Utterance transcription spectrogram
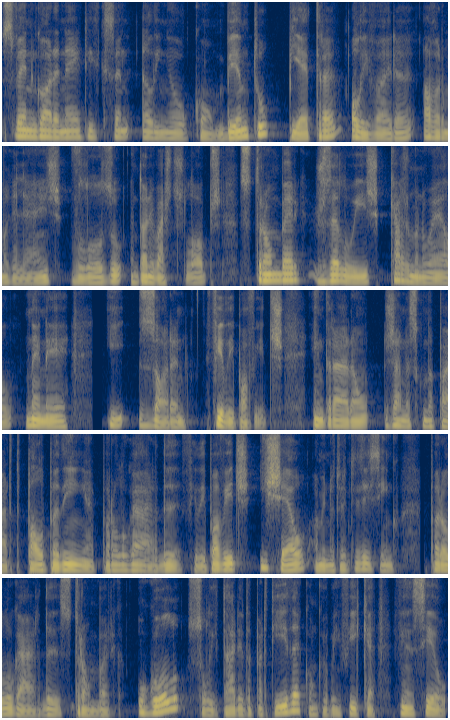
Sven Goran Eriksson alinhou com Bento, Pietra, Oliveira, Álvaro Magalhães, Veloso, António Bastos Lopes, Stromberg, José Luís, Carlos Manuel, Nené e Zoran Filipovic. Entraram já na segunda parte Paulo Padinha para o lugar de Filipovic e Shell, ao minuto 85, para o lugar de Stromberg. O golo solitário da partida, com que o Benfica venceu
